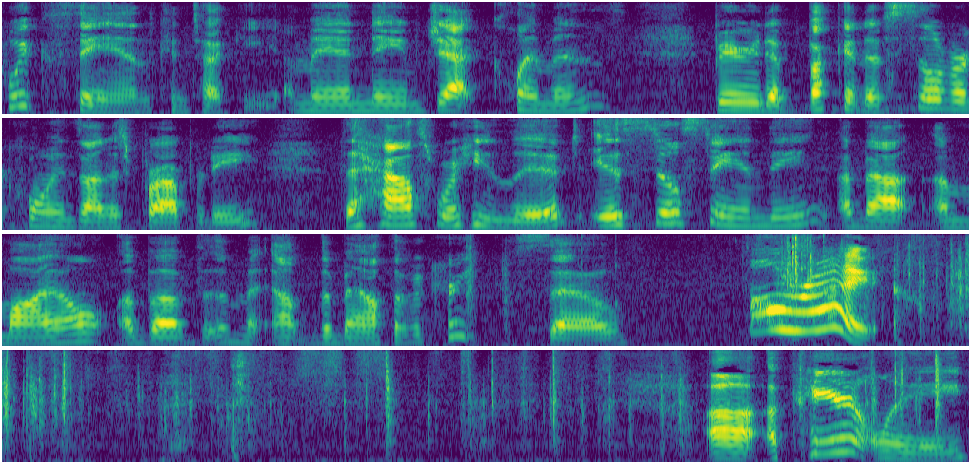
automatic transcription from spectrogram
Quicksand, Kentucky. A man named Jack Clemens buried a bucket of silver coins on his property. The house where he lived is still standing about a mile above the, the mouth of a creek. So, All right. uh, apparently,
